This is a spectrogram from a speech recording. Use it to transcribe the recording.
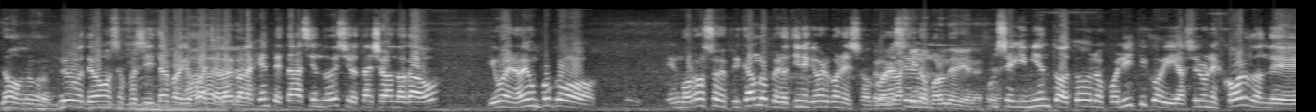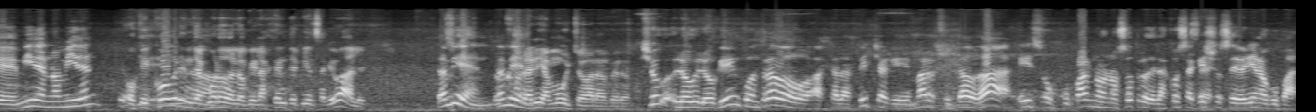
No, no conozco. Luego te vamos a facilitar para que Ah, puedas dale, charlar dale. con la gente. Están haciendo eso y lo están llevando a cabo. Y bueno, es un poco engorroso explicarlo, pero tiene que ver con eso. Pero con me hacer un, por dónde viene. un seguimiento a todos los políticos y hacer un score donde miden, no miden. O que cobren de acuerdo a lo que la gente piensa que vale. También, también. cobraría mucho ahora, pero. Yo lo, lo que he encontrado hasta la fecha que más resultado da es ocuparnos nosotros de las cosas que Sí. ellos se deberían ocupar.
